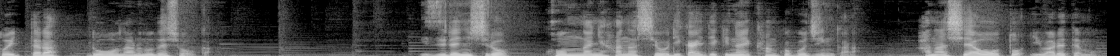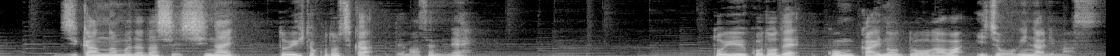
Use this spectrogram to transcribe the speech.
と言ったらどうなるのでしょうか。いずれにしろ、こんなに話を理解できない韓国人から話し合おうと言われても、時間の無駄だししないという一言しか出ませんね。ということで、今回の動画は以上になります。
